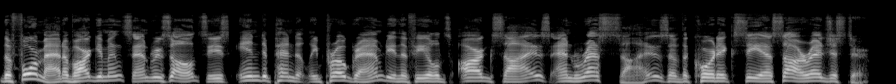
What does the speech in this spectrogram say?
The format of arguments and results is independently programmed in the fields arg size and res size of the CORDIC CSR register,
